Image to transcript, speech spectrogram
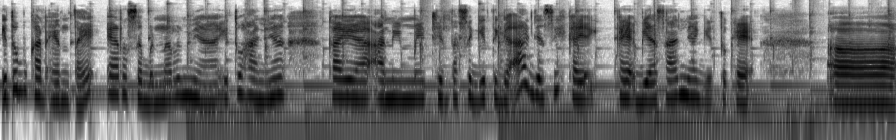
itu bukan NTR sebenarnya. Itu hanya kayak anime cinta segitiga aja sih, kayak kayak biasanya gitu kayak uh,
